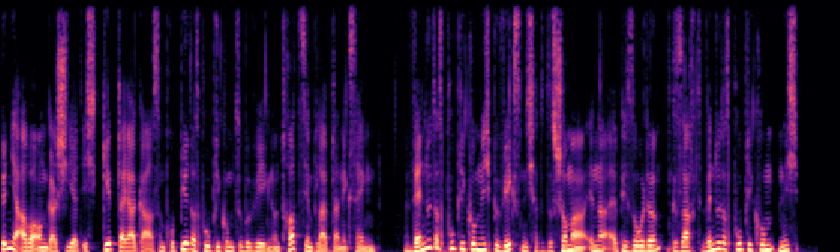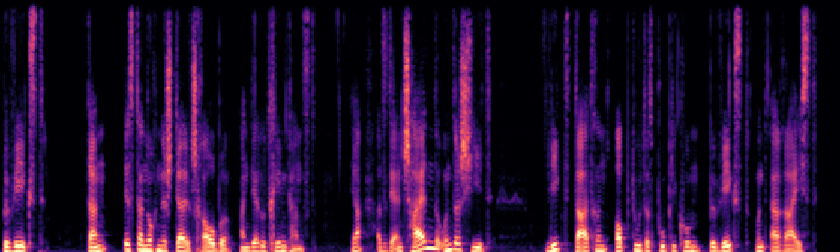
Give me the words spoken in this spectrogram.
bin ja aber engagiert, ich gebe da ja Gas und probiere das Publikum zu bewegen und trotzdem bleibt da nichts hängen. Wenn du das Publikum nicht bewegst, und ich hatte das schon mal in einer Episode gesagt, wenn du das Publikum nicht bewegst, dann ist da noch eine Stellschraube, an der du drehen kannst. Ja, also der entscheidende Unterschied liegt darin, ob du das Publikum bewegst und erreichst.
